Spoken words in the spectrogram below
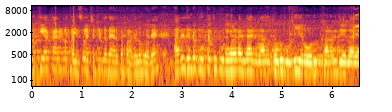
വൃത്തിയാക്കാനുള്ള പൈസ വെച്ചിട്ടുണ്ട് നേരത്തെ പറഞ്ഞതുപോലെ. അത് ഇതിന്റെ കൂട്ടത്തിൽ കുടികളുടെ എല്ലാ അനുവാദത്തോടു കൂടി ഈ റോഡ് ഉദ്ഘാടനം ചെയ്തതായി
